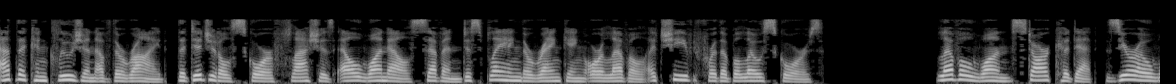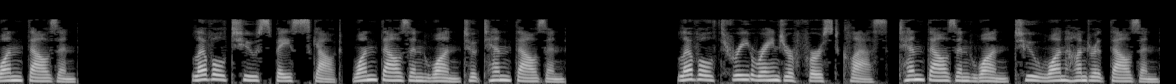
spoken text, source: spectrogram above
At the conclusion of the ride, the digital score flashes L1 L7 displaying the ranking or level achieved for the below scores. Level 1 Star Cadet, 0 1000 Level 2 Space Scout, 1001 to 10000 Level 3 Ranger First Class, 10001 to 100000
